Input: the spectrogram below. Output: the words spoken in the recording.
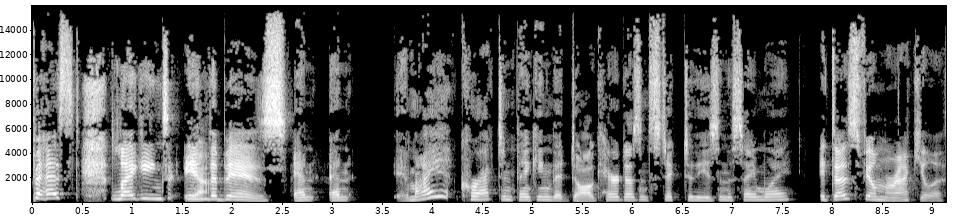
best leggings in Yeah. the biz. and and am I correct in thinking that dog hair doesn't stick to these in the same way? It does feel miraculous.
